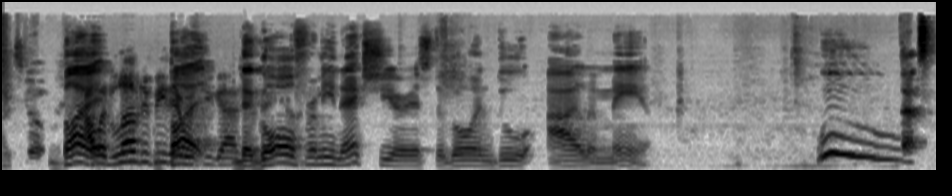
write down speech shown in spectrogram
Let's go. but I would love to be there but with you guys. the for goal Daytona. for me next year is to go and do Isle of Man. Woo! That's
